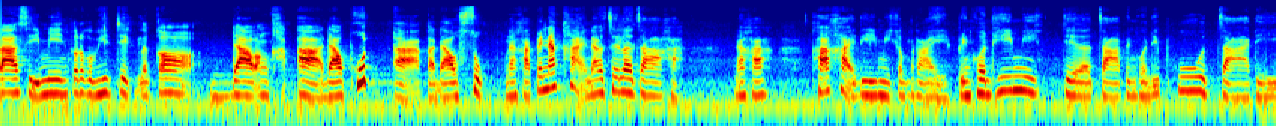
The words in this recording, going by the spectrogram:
ราศีมีนกรกฎพิจิก แล้วก็ดาวอังคาดาวพุธอ่ากับดาวศุกร์นะคะ เป็นนักขายนักเจรจาค่ะนะคะ ค้าขายดีมีกำไร เป็นคนที่มีเจรจา เป็นคนที่พูดจาดี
